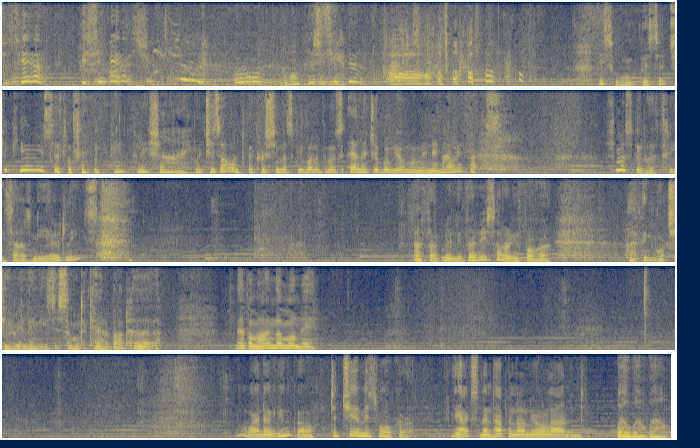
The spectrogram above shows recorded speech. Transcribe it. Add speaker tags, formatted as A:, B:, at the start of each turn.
A: She's here. Is she here? Oh,
B: Come on, she's
A: she
B: here.
A: Oh. Miss Walker's such a curious little thing, painfully shy, which is odd because she must be one of the most eligible young women in Halifax. She must be worth 3,000 a year at least. I felt really very sorry for her. I think what she really needs is someone to care about her. Never mind the money. Why don't you go? To cheer Miss Walker up. The accident happened on your land.
B: Well, well, well.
